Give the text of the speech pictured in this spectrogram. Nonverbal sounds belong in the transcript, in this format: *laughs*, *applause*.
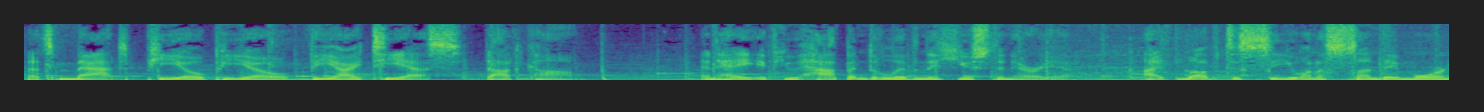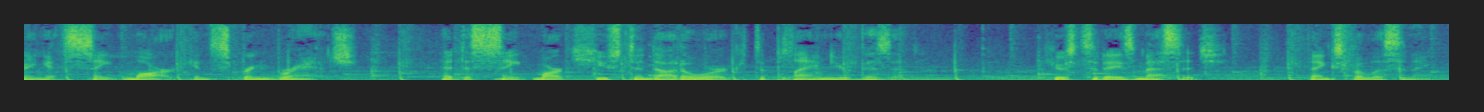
That's Matt, P-O-P-O-V-I-T-S dot com. And hey, if you happen to live in the Houston area, I'd love to see you on a Sunday morning at St. Mark in Spring Branch. Head to stmarkhouston.org to plan your visit. Here's today's message. Thanks for listening.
